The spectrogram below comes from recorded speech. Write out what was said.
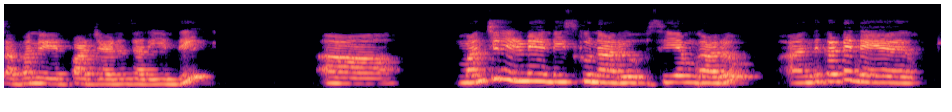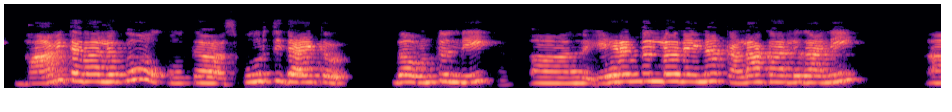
సభను ఏర్పాటు చేయడం జరిగింది. ఆ మంచి నిర్ణయం తీసుకున్నారు సీఎం గారు. ఎందుకంటే నే భావి తరాలకు ఒక గా ఉంటుంది. ఆ ఏ రంగంలోనైనా కళాకారులు గాని ఆ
